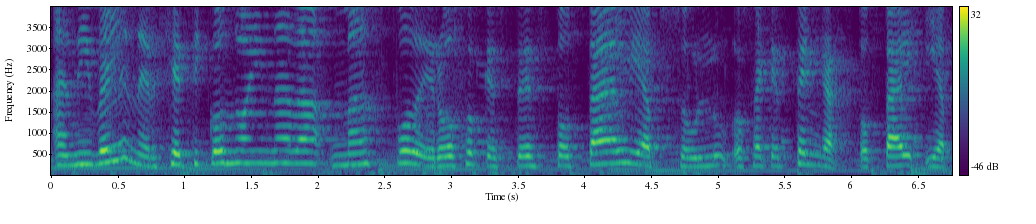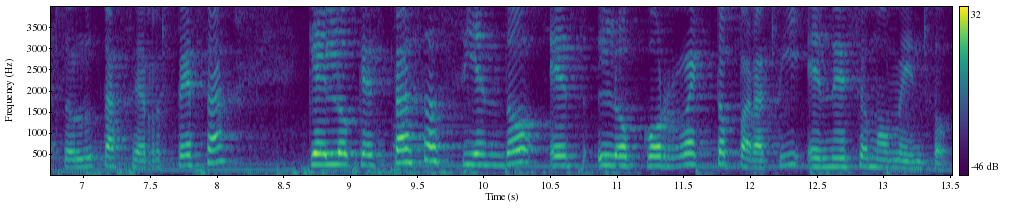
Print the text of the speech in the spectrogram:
A nivel energético no hay nada más poderoso que estés total y absoluto, o sea, que tengas total y absoluta certeza que lo que estás haciendo es lo correcto para ti en ese momento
